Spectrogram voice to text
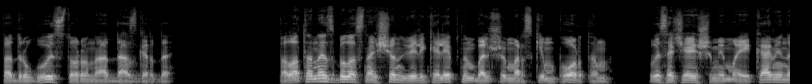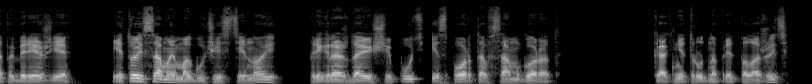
по другую сторону от Дасгарда. Палатанес был оснащен великолепным большим морским портом, высочайшими маяками на побережье и той самой могучей стеной, преграждающей путь из порта в сам город. Как нетрудно предположить,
